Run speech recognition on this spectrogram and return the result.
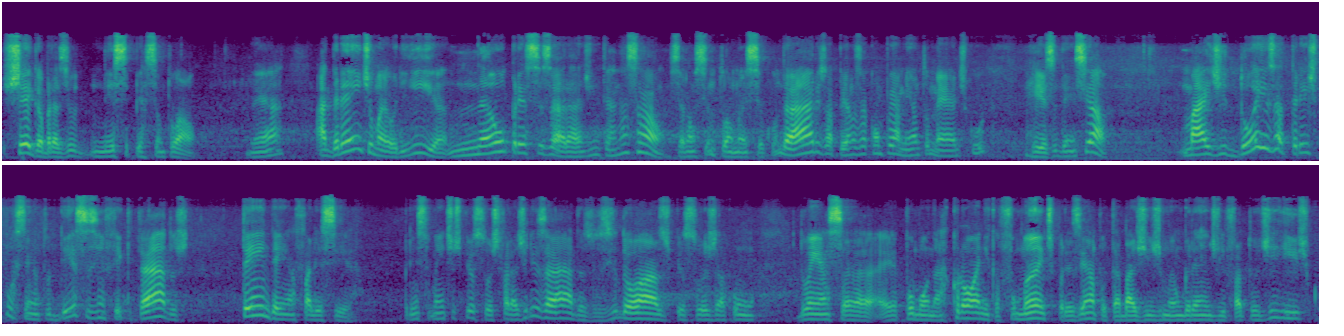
chega ao Brasil nesse percentual. Né? A grande maioria não precisará de internação, serão sintomas secundários, apenas acompanhamento médico residencial. Mais de 2 a 3% desses infectados tendem a falecer, principalmente as pessoas fragilizadas, os idosos, pessoas já com doença é, pulmonar crônica, fumante, por exemplo, o tabagismo é um grande fator de risco,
